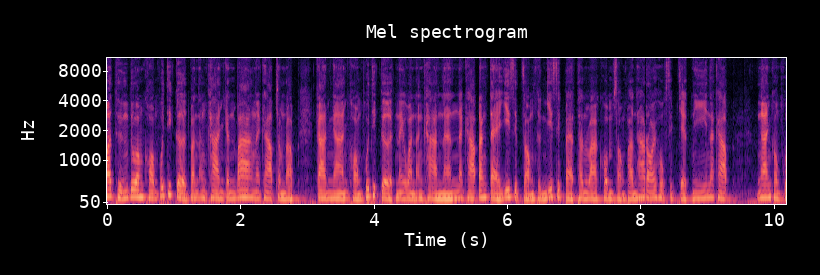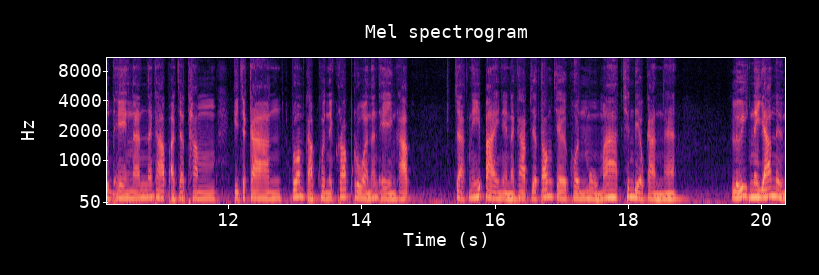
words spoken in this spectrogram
มาถึงดวงของผู้ที่เกิดวันอังคารกันบ้างนะครับสำหรับการงานของผู้ที่เกิดในวันอังคารนั้นนะครับ ตั้งแต่ 22ถึง28 ธันวาคม 2567 นี้นะครับงานของคุณเองนั้นนะครับ อาจจะทำกิจการร่วมกับคนในครอบครัวนั่นเองครับ จากนี้ไปเนี่ยนะครับจะต้องเจอคนหมู่มากเช่นเดียวกันนะฮะ หรืออีกในยะหนึ่ง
